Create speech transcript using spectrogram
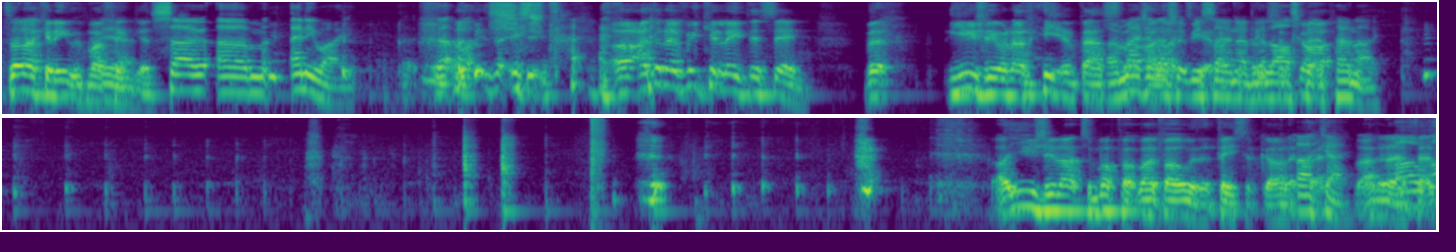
so I can eat with my Yeah. fingers. So um, anyway, that, what, it's- Uh, I don't know if we can leave this in, but usually when I'm eating pasta, I imagine I that's like what you're saying like over the last bit of penne. I usually like to mop up my bowl with a piece of garlic bread. Okay. but I don't know Oh, if that's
